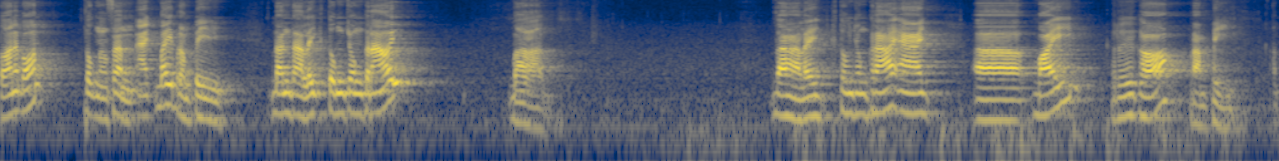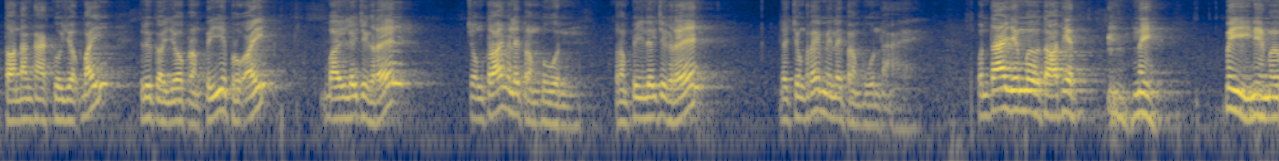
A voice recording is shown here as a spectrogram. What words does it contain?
តន់ទេបងទុកនឹងសិនអាច3 7 ដឹងថាលេខខ្ទង់ចុងក្រោយបាទដឹងអាលេខខ្ទង់ចុងក្រោយអាច3ឬក៏7អត់តន់ដឹងថាគួរយក3ឬក៏យក7ទេព្រោះអី3លើកជាការ៉េចុងក្រោយមានលេខ9 7លើកជាការ៉េលេខចុងក្រោយមានលេខ9ដែរប៉ុន្តែយើងមើលបន្តទៀតនេះ2នេះមើល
